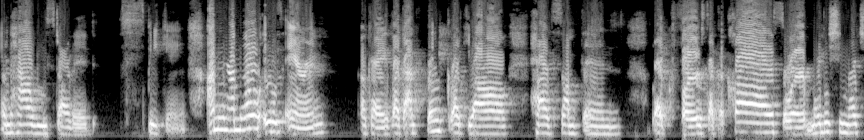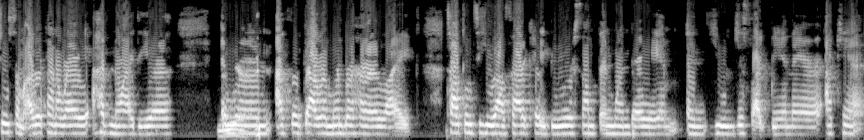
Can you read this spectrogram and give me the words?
and how we started speaking. I mean, I know it was Aaron Okay, like I think like y'all had something like first, like a class, or maybe she met you some other kind of way. I have no idea. And yeah. then I think I remember her like talking to you outside of KB or something one day, and and you just like being there. I can't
